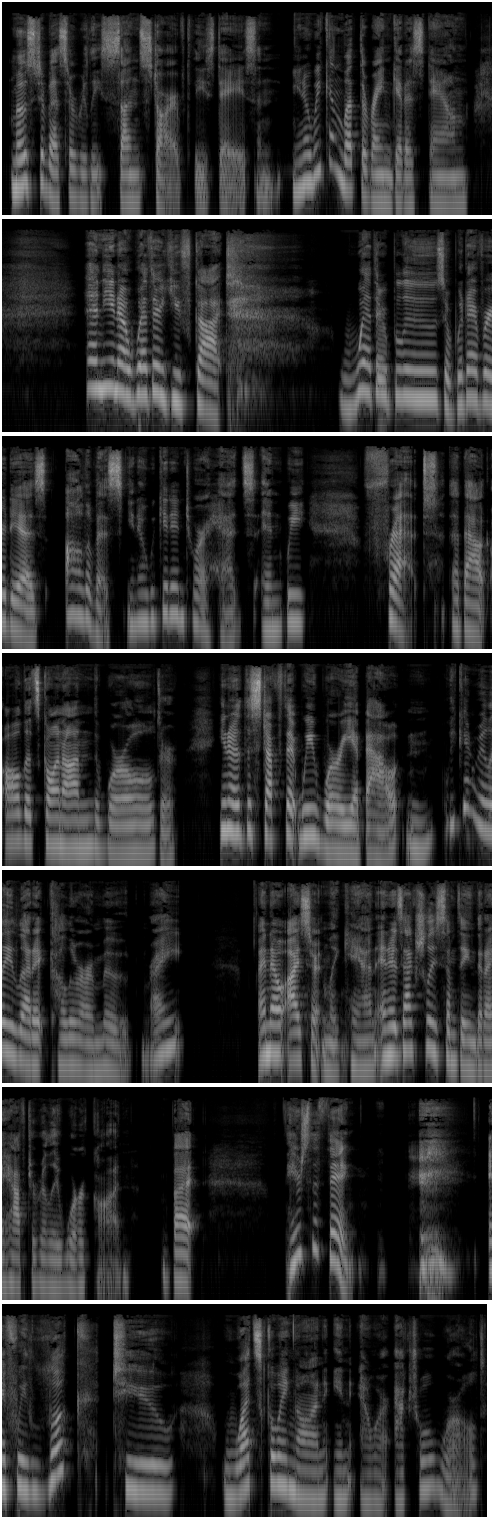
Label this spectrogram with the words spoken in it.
Most of us are really sun starved these days. And, you know, we can let the rain get us down. And, you know, whether you've got weather blues or whatever it is, all of us, you know, we get into our heads and we fret about all that's going on in the world or you know, the stuff that we worry about, and we can really let it color our mood, right? I know I certainly can. And it's actually something that I have to really work on. But here's the thing if we look to what's going on in our actual world,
